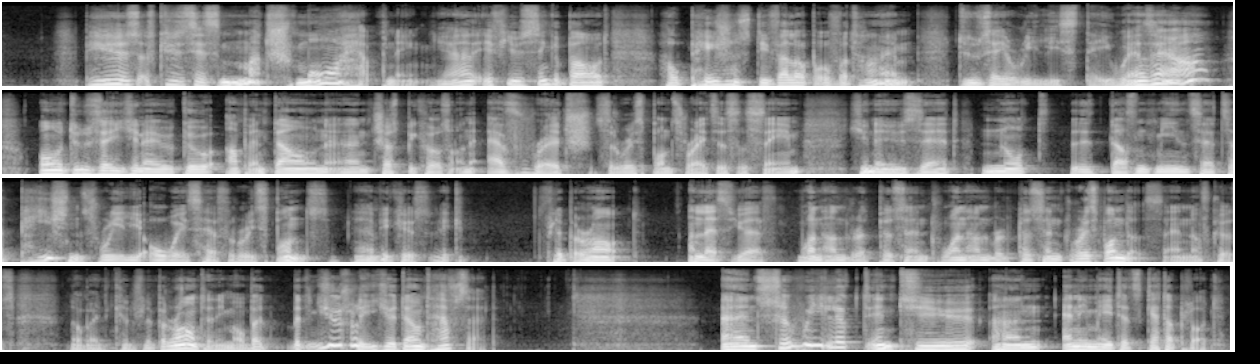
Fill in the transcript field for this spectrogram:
because of course there's much more happening yeah? If you think about how patients develop over time do they really stay where they are? Or do they you know go up and down and just because on average the response rate is the same you know that not it doesn't mean that the patients really always have a response yeah? Because they could flip around unless you have 100% 100% responders. And of course nobody can flip around anymore but but usually you don't have that. And so we looked into an animated scatter plot.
